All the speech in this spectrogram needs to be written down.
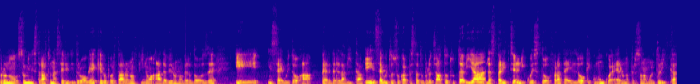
furono somministrate una serie di droghe che lo portarono fino ad avere un'overdose e in seguito a perdere la vita. E in seguito il suo corpo è stato bruciato. Tuttavia la sparizione di questo fratello che comunque era una persona molto ricca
